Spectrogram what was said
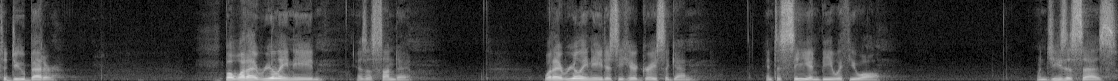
to do better. But what I really need is a Sunday. What I really need is to hear grace again and to see and be with you all. When Jesus says,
